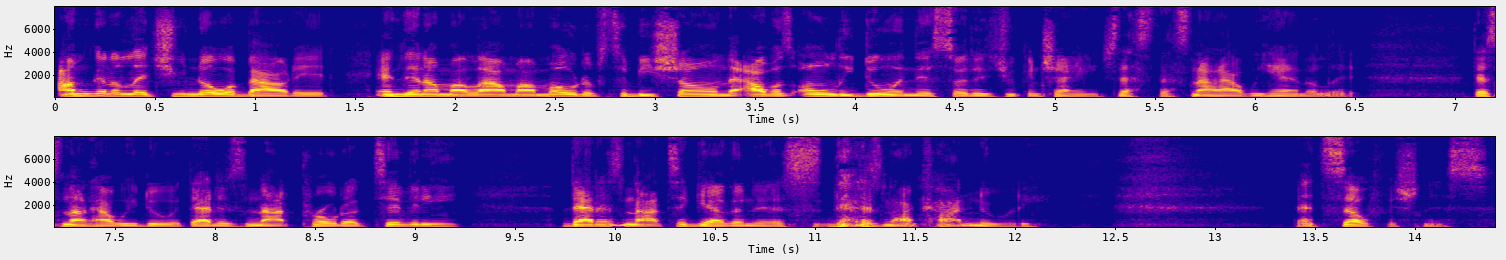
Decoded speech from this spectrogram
I'm going to let you know about it and then I'm going to allow my motives to be shown that I was only doing this so that you can change. That's that's not how we handle it. That's not how we do it. That is not productivity. That is not togetherness. That is not continuity. That's selfishness.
